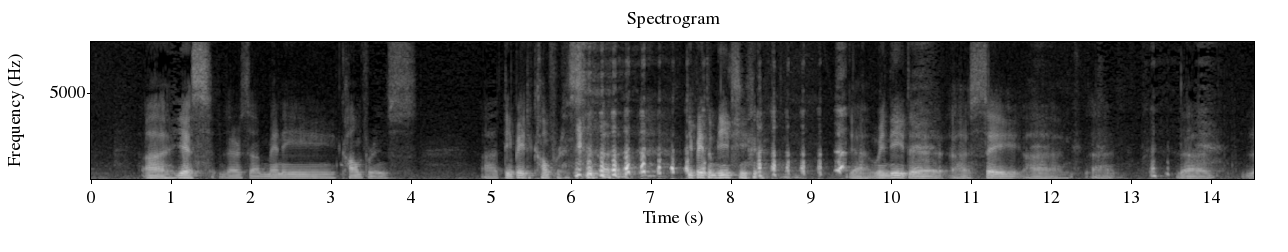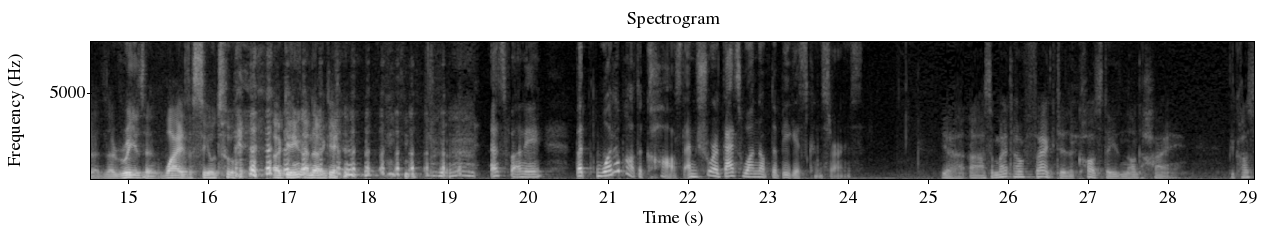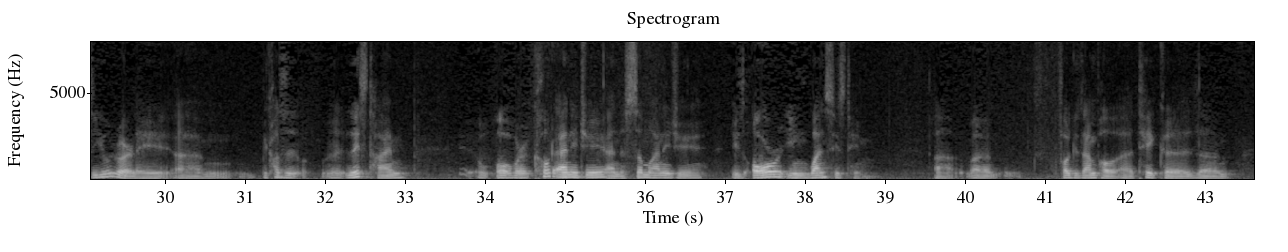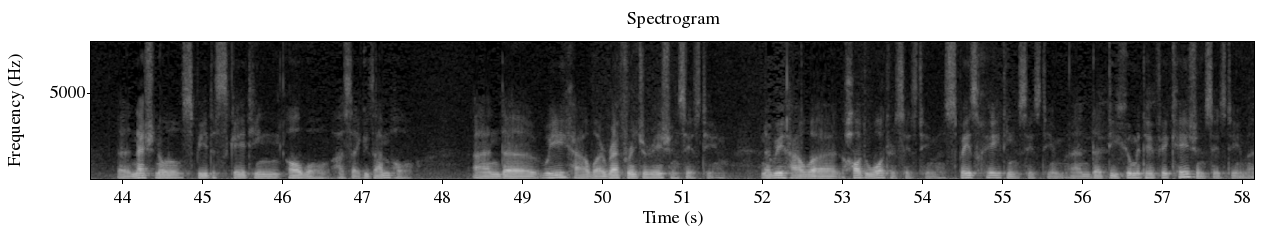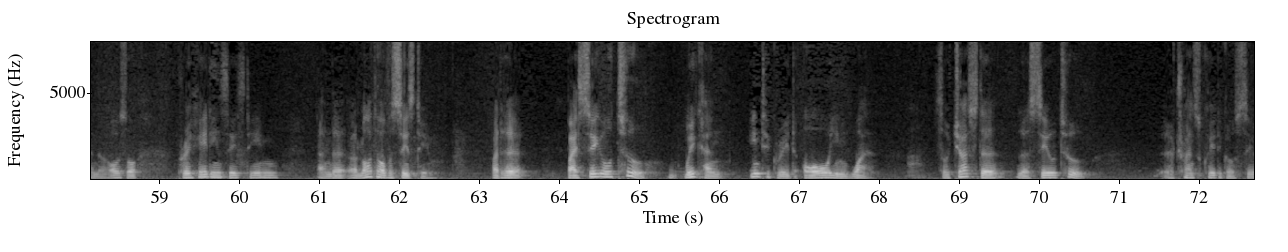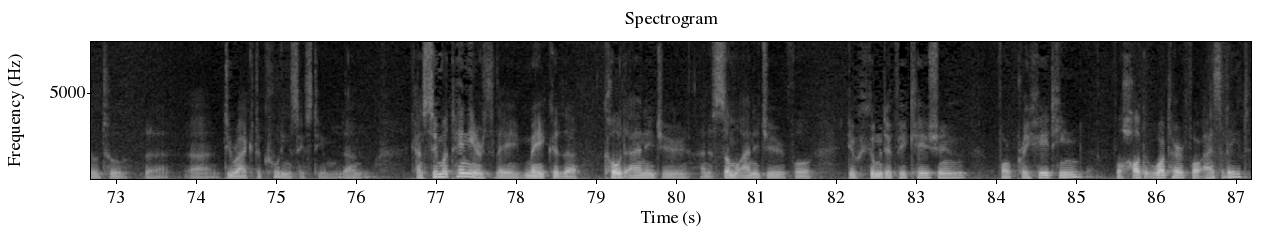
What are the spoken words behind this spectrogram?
Uh, yes, there's uh, many conference, uh, debate conference, debate meeting. yeah, we need to uh, say uh, uh, the, the, the reason why the CO2 again and again. that's funny. But what about the cost? I'm sure that's one of the biggest concerns. Yeah, uh, as a matter of fact, the cost is not high because usually, um, because uh, this time, our cold energy and thermal energy is all in one system. Uh, uh for example, uh, take the National Speed Skating Oval as an example, and we have a refrigeration system and we have a hot water system, space heating system, and dehumidification system, and also preheating system, and a lot of system. But uh, by CO2, we can integrate all in one. So just uh, the CO2, uh, transcritical CO2, the uh, direct cooling system, then can simultaneously make the cold energy and thermal energy for dehumidification, for preheating, for hot water, for isolate,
